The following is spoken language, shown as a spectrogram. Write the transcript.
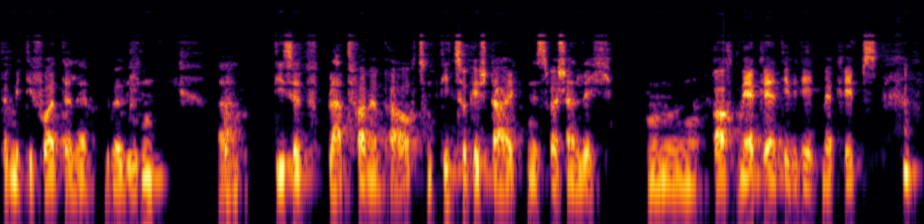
damit die Vorteile überwiegen. Diese Plattformen braucht, um die zu gestalten, ist wahrscheinlich, mh, hm, braucht mehr Kreativität, mehr Krebs. Hm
